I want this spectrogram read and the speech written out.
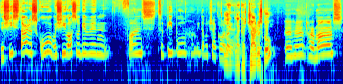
Did she start a school? Was she also giving funds to people? Let me double check on like that. like a charter school. hmm Her mom's.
